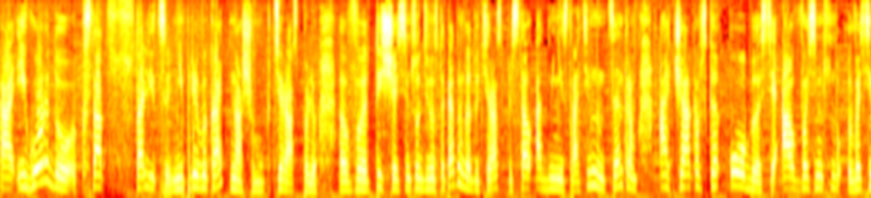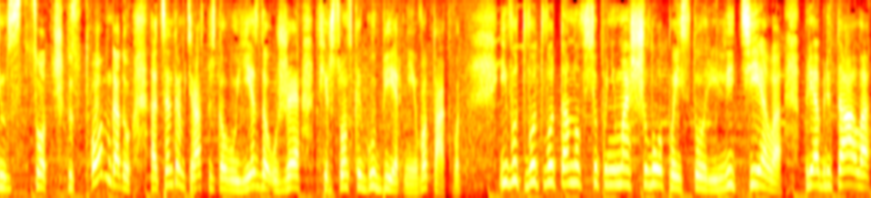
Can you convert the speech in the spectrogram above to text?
А, и городу, к статусу столицы, не привыкать нашему, к Тирасполю. В 1795 году Тирасполь стал административным центром Очаковской области, а в 800 806 году э, центром Тираспольского уезда уже в Херсонской губернии. Вот так вот. И вот-вот-вот оно все, понимаешь, шло по истории, летело, приобретало,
